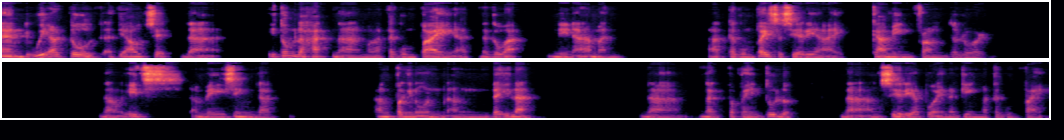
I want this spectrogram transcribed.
And we are told at the outset na itong lahat na mga tagumpay at nagawa ni Naaman at tagumpay sa Syria ay coming from the Lord. Now, it's amazing that ang Panginoon ang dahilan na nagpapahintulot na ang Syria po ay naging matagumpay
